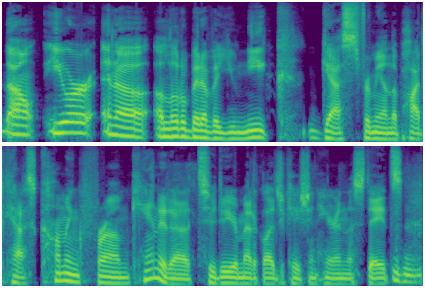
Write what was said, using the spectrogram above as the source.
Now you're in a, a little bit of a unique guest for me on the podcast, coming from Canada to do your medical education here in the states. Mm-hmm.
